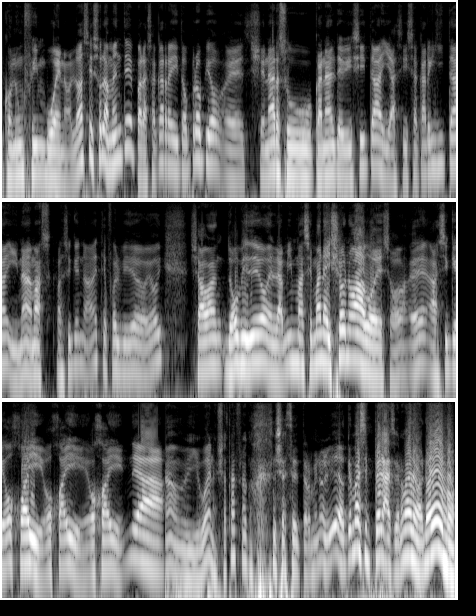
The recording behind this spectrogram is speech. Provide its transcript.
con un fin bueno. Lo hace solamente para sacar rédito propio, eh, llenar su canal de visitas y así sacar guita y nada más. Así que nada, este fue el video de hoy. Ya van dos videos en la misma semana y yo no hago eso. ¿eh? Así que ojo ahí, ojo ahí, ojo ahí. Ya. No, y bueno, ya está, flaco. ya se terminó el video. ¿Qué más esperas, hermano? Nos vemos.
